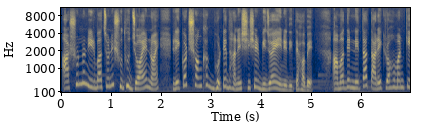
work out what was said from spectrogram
আসন্ন নির্বাচনে শুধু জয় নয়, রেকর্ড সংখ্যক ভোটে ধানের শীষের বিজয় এনে দিতে হবে। আমাদের নেতা তারেক রহমানকে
